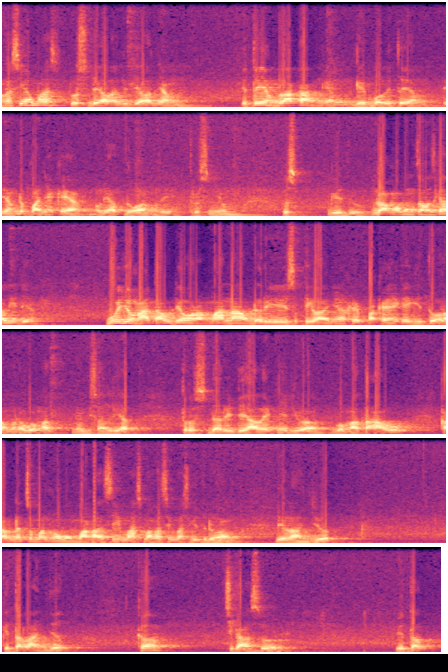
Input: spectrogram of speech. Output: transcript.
makasih ya mas. Terus dia lanjut jalan yang itu yang belakang yang gembol itu yang yang depannya kayak ngeliat doang sih. Terus senyum. Terus gitu. Nggak ngomong sama sekali dia. Gue juga nggak tahu dia orang mana dari setilanya kayak pakainya kayak gitu orang mana gue nggak nggak bisa lihat. Terus dari dialeknya juga gue nggak tahu karena cuman ngomong makasih mas makasih mas gitu doang. Dia lanjut. Kita lanjut ke Cikasur. Kita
